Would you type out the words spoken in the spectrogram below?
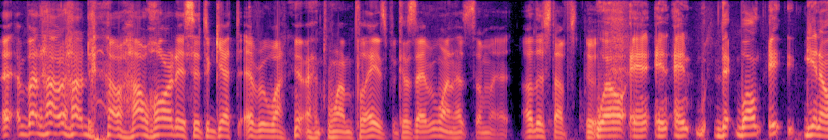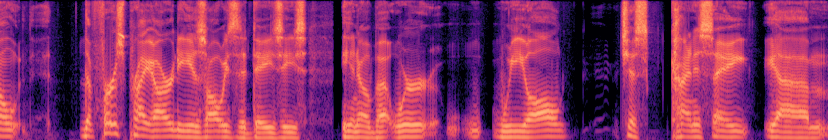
Uh, but how, how how hard is it to get everyone at one place because everyone has some uh, other stuff to do? Well, and, and, and well, it, you know, the first priority is always the daisies, you know, but we're we all just kind of say, um,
